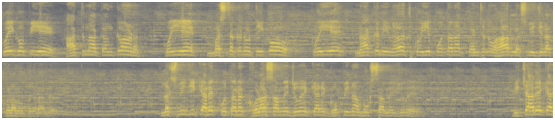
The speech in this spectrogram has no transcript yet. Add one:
કોઈ ગોપીએ હાથના કંકણ, કોઈએ મસ્તકનો ટીકો કોઈએ નાકની નથ, કોઈએ પોતાના કંઠનો હાર લક્ષ્મીજીના ખોળામાં પધરાવ્યો લક્ષ્મીજી ક્યારેક પોતાના ખોળા સામે જોવે ક્યારેક ગોપીના મુખ સામે જોવે વિચારે કે આ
